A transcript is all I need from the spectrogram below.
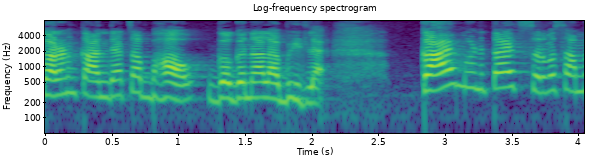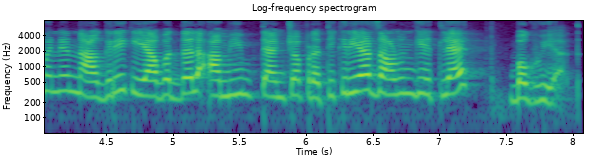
कारण कांद्याचा भाव गगनाला भिडलाय. काय म्हणतायत सर्वसामान्य नागरिक? याबद्दल आम्ही त्यांच्या प्रतिक्रिया जाणून घेतल्या आहेत बघूयात.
